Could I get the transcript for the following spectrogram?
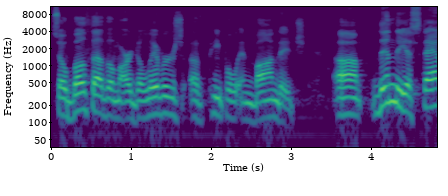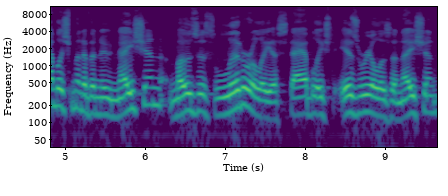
So both of them are deliverers of people in bondage. Um, then the establishment of a new nation. Moses literally established Israel as a nation.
